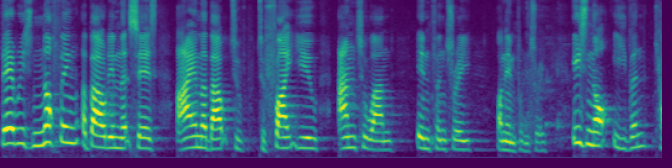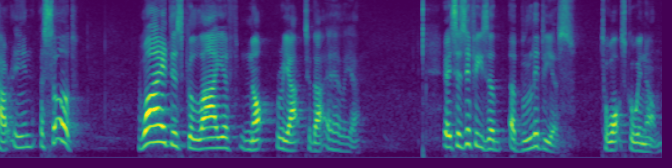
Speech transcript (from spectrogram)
There is nothing about him that says, I am about to, to fight you hand to hand, infantry on infantry. He's not even carrying a sword. Why does Goliath not react to that earlier? It's as if he's oblivious to what's going on.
